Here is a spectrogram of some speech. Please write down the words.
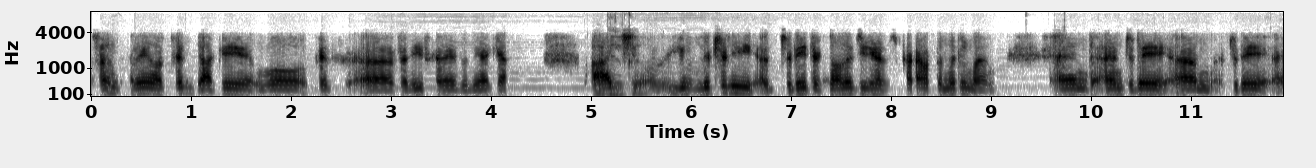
पसंद करें और फिर जाके वो फिर रिलीज करें दुनिया क्या आज you literally today technology has cut out the middleman and and today um, today uh,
